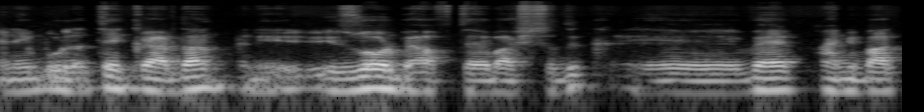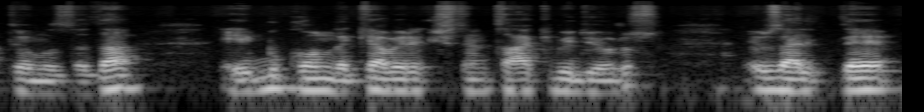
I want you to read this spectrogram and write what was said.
Hani burada tekrardan hani zor bir haftaya başladık e, ve hani baktığımızda da e, bu konudaki haber akışlarını takip ediyoruz. Özellikle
